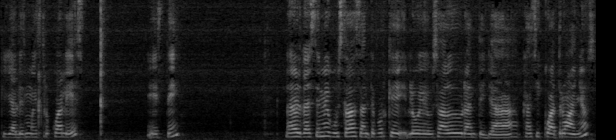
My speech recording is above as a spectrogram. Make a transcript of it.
que ya les muestro cuál es. Este. La verdad este me gusta bastante porque lo he usado durante ya casi cuatro años.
